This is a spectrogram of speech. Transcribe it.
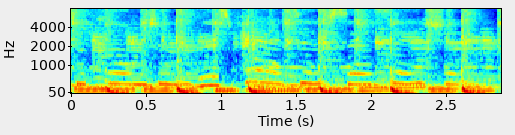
Succumb to this passive sensation.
